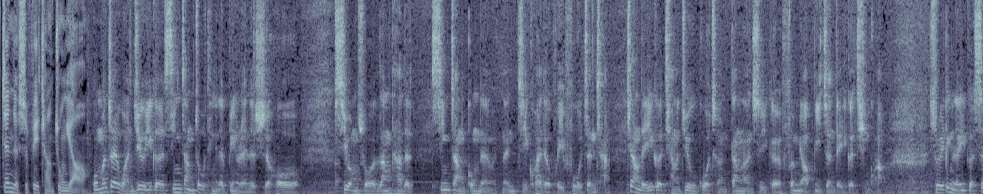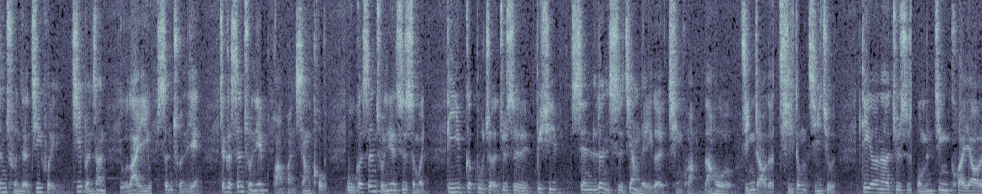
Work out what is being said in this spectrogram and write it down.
真的是非常重要。我们在挽救一个心脏骤停的病人的时候，希望说让他的心脏功能能极快的恢复正常。这样的一个抢救过程，当然是一个分秒必争的一个情况。所以，病人一个生存的机会，基本上有赖于生存链。这个生存链环环相扣。五个生存链是什么？第一个步骤就是必须先认识这样的一个情况，然后尽早的启动急救。第二呢，就是我们尽快要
